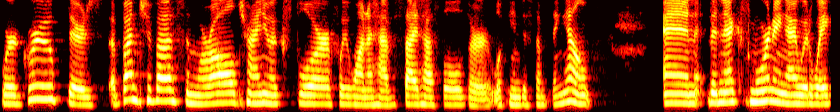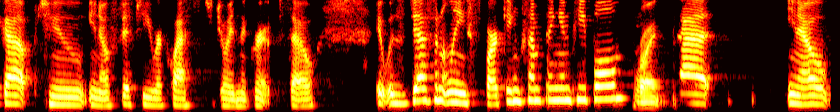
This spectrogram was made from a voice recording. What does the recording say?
We're a group. There's a bunch of us and we're all trying to explore if we want to have side hustles or look into something else and the next morning I would wake up to, you know, 50 requests to join the group. So it was definitely sparking something in people. Right. That, you know,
